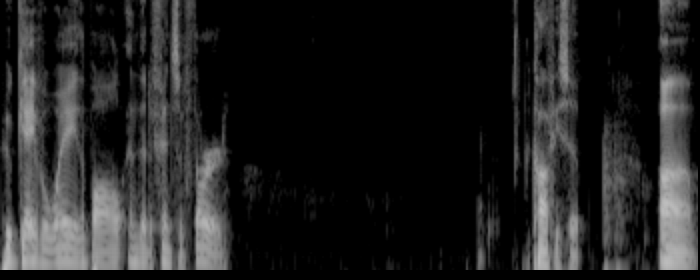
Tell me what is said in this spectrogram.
who gave away the ball in the defensive third. Coffee sip. Um,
